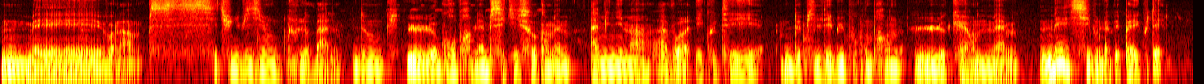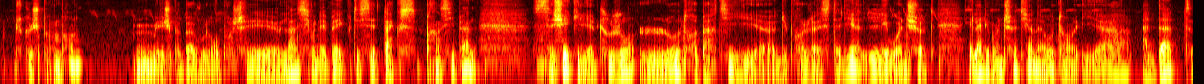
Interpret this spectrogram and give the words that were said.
Mais voilà, c'est une vision globale. Donc, le gros problème, c'est qu'il faut quand même, à minima, avoir écouté depuis le début pour comprendre le cœur même. Mais si vous ne l'avez pas écouté, ce que je peux comprendre, mais je ne peux pas vous le reprocher là si vous n'avez pas écouté cet axe principal. Sachez qu'il y a toujours l'autre partie euh, du projet, c'est-à-dire les one-shots. Et là, les one-shots, il y en a autant. Il y a à date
